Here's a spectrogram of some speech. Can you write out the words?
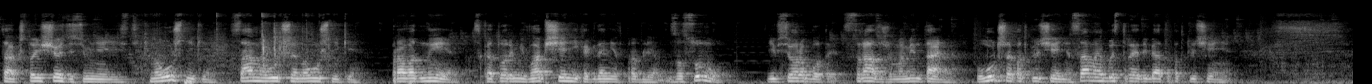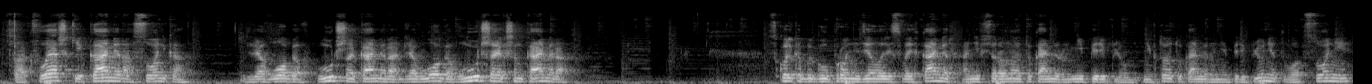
Так, что еще здесь у меня есть? Наушники, самые лучшие наушники, проводные, с которыми вообще никогда нет проблем. Засунул, и все работает. Сразу же, моментально. Лучшее подключение, самое быстрое, ребята, подключение. Так, флешки, камера, Сонька для влогов. Лучшая камера для влогов, лучшая экшен камера. Сколько бы GoPro не делали своих камер, они все равно эту камеру не переплюнут. Никто эту камеру не переплюнет. Вот Sony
